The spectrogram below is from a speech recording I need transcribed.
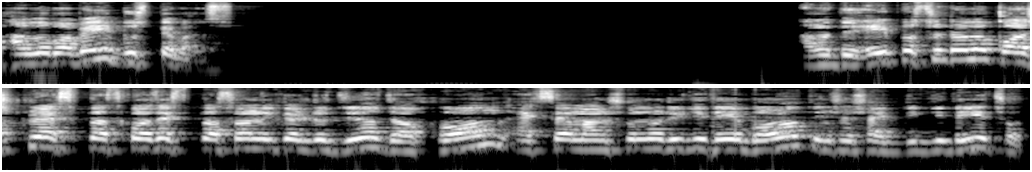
ভালোভাবেই বুঝতে পারছ। আমাদের এই প্রশ্নটা হলো cos 2x plus cos x plus 1 equal to 0 যখন x এর মান শূন্য ডিগ্রি থেকে বড়, তিনশো ষাট ডিগ্রি থেকে ছোট।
